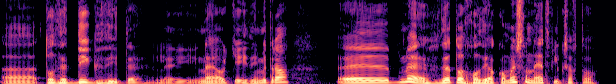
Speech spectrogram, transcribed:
Ε, το The Dig δείτε, λέει. Ναι, OK, okay, η Δήμητρα. Ε, ναι, δεν το έχω δει ακόμα. Είναι στο Netflix αυτό.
